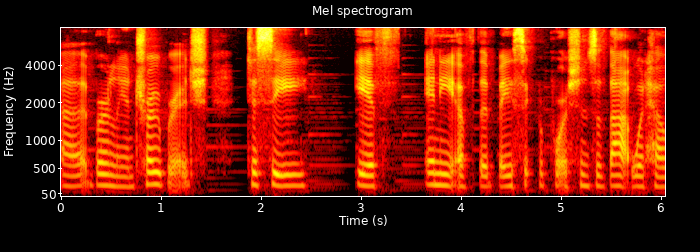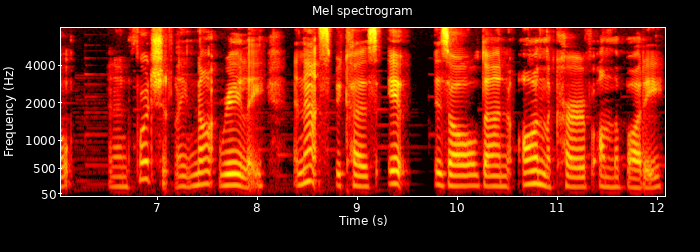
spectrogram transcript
uh, Burnley and Trowbridge to see if any of the basic proportions of that would help. And unfortunately, not really. And that's because it is all done on the curve on the body,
